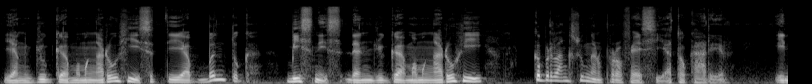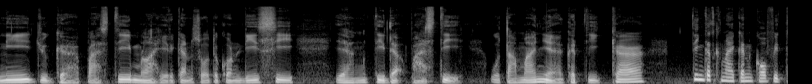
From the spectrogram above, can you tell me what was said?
yang juga memengaruhi setiap bentuk bisnis dan juga memengaruhi keberlangsungan profesi atau karir ini juga pasti melahirkan suatu kondisi yang tidak pasti, utamanya ketika tingkat kenaikan COVID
